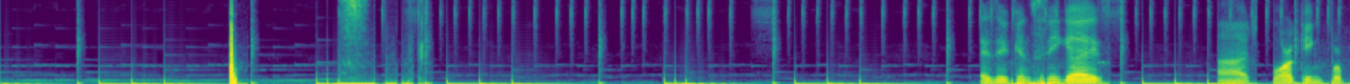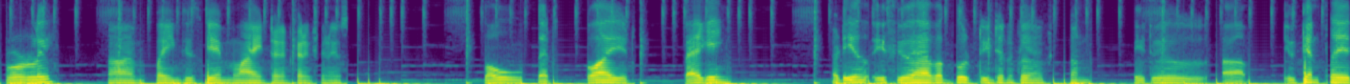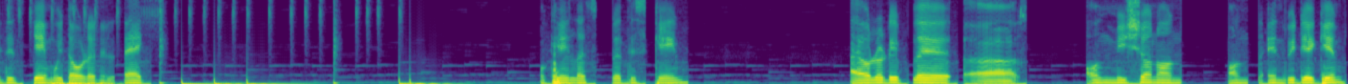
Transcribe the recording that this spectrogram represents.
As you can see guys uh, it's working properly. I'm playing this game. My internet connection is slow that's why it's lagging. But if you have a good internet connection it will uh, you can play this game without any lag. Okay let's play this game. I already play uh, on mission on on NVIDIA game.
